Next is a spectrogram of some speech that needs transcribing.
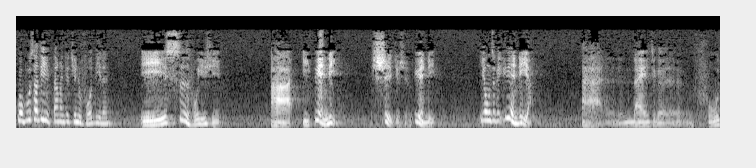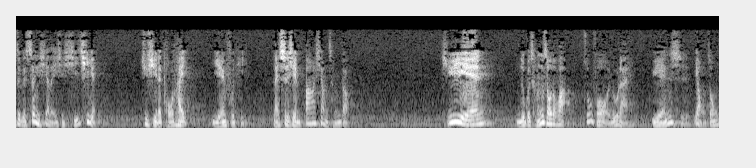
过菩萨地，当然就进入佛地了。以四福以许，啊，以愿力，是就是愿力，用这个愿力啊。啊，来这个服这个剩下的一些习气啊，继续来投胎阎浮体，来实现八相成道。居言如果成熟的话，诸佛如来原始要宗，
